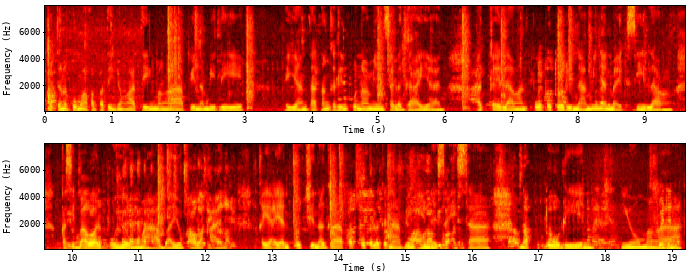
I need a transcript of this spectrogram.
Ito na po mga kapatid yung ating mga pinamili. Ayan, tatanggalin po namin yan sa lagayan. At kailangan po putulin namin yan maiksi lang kasi bawal po yung mahaba yung hawakan. Kaya ayan po, chinaga pa po talaga namin inisa-isa na putulin yung mga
